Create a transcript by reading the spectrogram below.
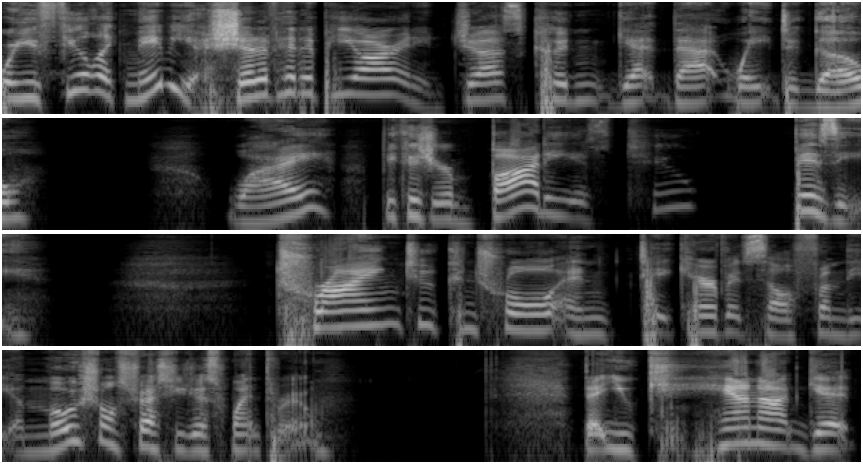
or you feel like maybe you should have hit a PR and you just couldn't get that weight to go. Why? Because your body is too busy trying to control and take care of itself from the emotional stress you just went through that you cannot get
